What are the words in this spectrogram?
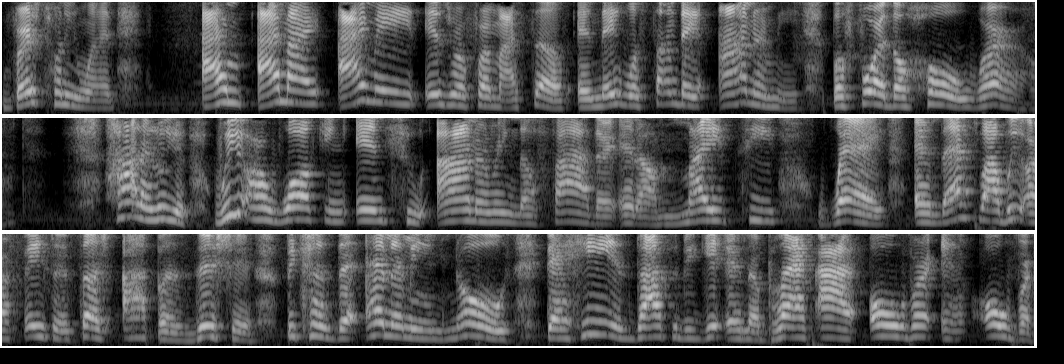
Verse 21 I I might I made Israel for myself, and they will someday honor me before the whole world. Hallelujah. We are walking into honoring the Father in a mighty way. And that's why we are facing such opposition because the enemy knows that he is about to be getting the black eye over and over.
